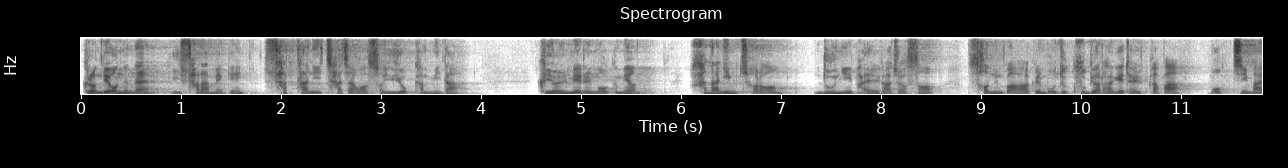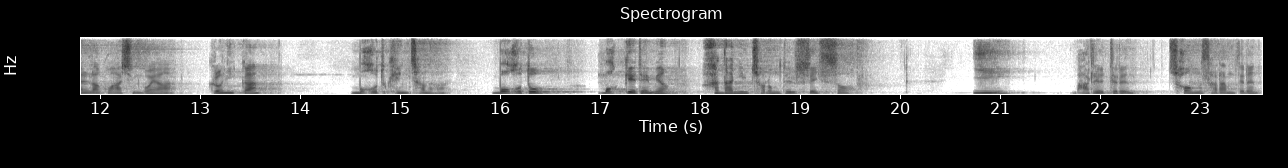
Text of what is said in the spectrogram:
그런데 어느 날 이 사람에게 사탄이 찾아와서 유혹합니다. 그 열매를 먹으면 하나님처럼 눈이 밝아져서 선과 악을 모두 구별하게 될까봐 먹지 말라고 하신 거야. 그러니까 먹어도 괜찮아. 먹어도 먹게 되면 하나님처럼 될 수 있어. 이 말을 들은 처음 사람들은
